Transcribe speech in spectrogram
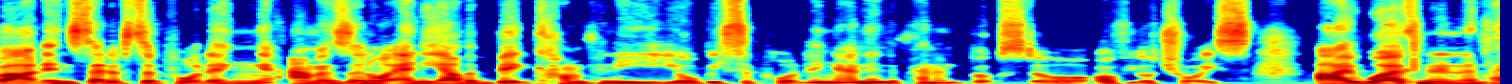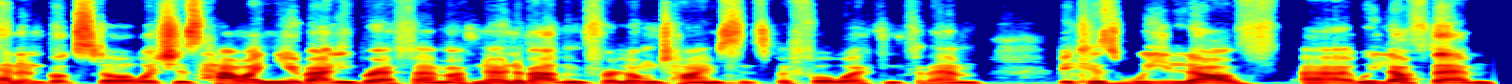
But instead of supporting Amazon or any other big company, you'll be supporting an independent bookstore of your choice. I work in an independent bookstore, which is how I knew about Libro FM. I've known about them for a long time since before working for them because we love uh, we love them.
